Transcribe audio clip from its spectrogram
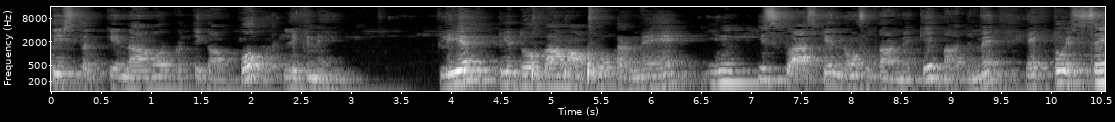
तीस तक के नाम और प्रतीक आपको लिखने क्लियर तो ये दो काम आपको करने हैं इन, इस क्लास के नोट्स उतारने के बाद में। एक तो इससे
